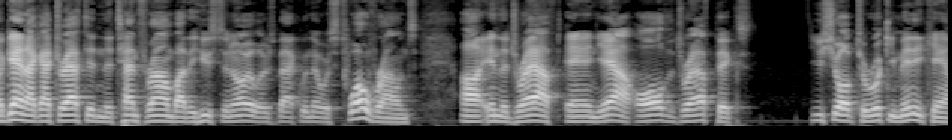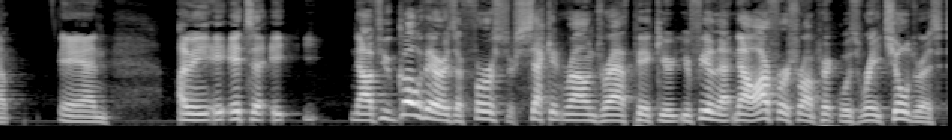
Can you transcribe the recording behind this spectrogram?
again, I got drafted in the tenth round by the Houston Oilers back when there was twelve rounds uh, in the draft, and yeah, all the draft picks. You show up to rookie mini camp. and I mean, it, it's a. It, now, if you go there as a first or second round draft pick, you're you're feeling that. Now, our first round pick was Ray Childress,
